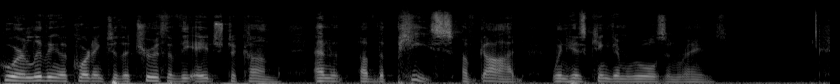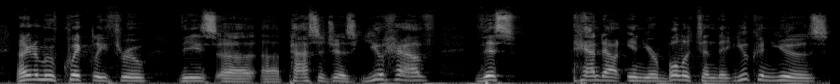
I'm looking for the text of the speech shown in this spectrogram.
who are living according to the truth of the age to come and of the peace of God when His kingdom rules and reigns. Now, I'm going to move quickly through these uh, uh, passages. You have this handout in your bulletin that you can use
